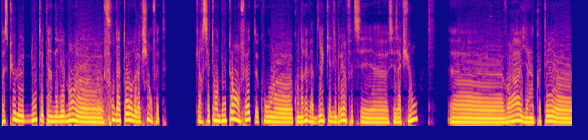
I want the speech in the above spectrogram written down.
Parce que le doute est un élément fondateur de l'action, en fait. Car c'est en doutant, en fait, qu'on qu'on arrive à bien calibrer, en fait, ses, ses actions. Euh, voilà, il y a un côté euh,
